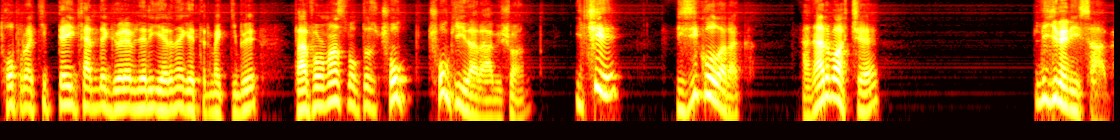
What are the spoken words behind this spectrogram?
top rakipteyken de görevleri yerine getirmek gibi performans noktası çok çok iyiler abi şu an. İki, fizik olarak Fenerbahçe ligin en iyisi abi.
